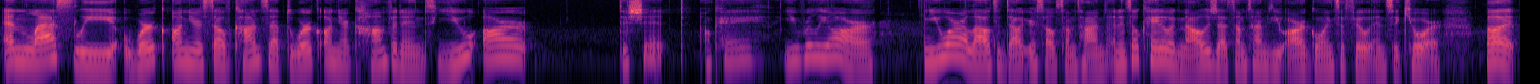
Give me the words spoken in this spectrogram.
And lastly, work on your self concept, work on your confidence. You are the shit, okay? You really are. You are allowed to doubt yourself sometimes, and it's okay to acknowledge that sometimes you are going to feel insecure. But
